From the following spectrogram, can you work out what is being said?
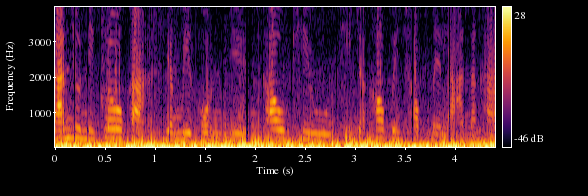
ร้านยูนิโคลค่ะ ยังมีคนยืนเข้าคิวที่จะเข้าไปช็อปในร้านนะคะ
